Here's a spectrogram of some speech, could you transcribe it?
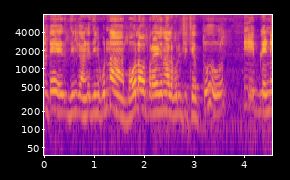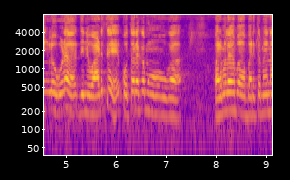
అంటే దీనికి అంటే దీనికి ఉన్న బహుళ ప్రయోజనాల గురించి చెప్తూ ఈ బ్లెండింగ్లో కూడా దీన్ని వాడితే కొత్త రకము ఒక పరిమళ భరితమైన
